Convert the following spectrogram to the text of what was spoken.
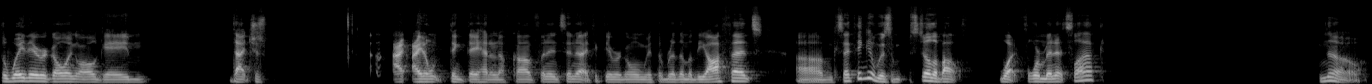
the way they were going all game, that just I, I, don't think they had enough confidence in it. I think they were going with the rhythm of the offense because um, I think it was still about what four minutes left. No,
